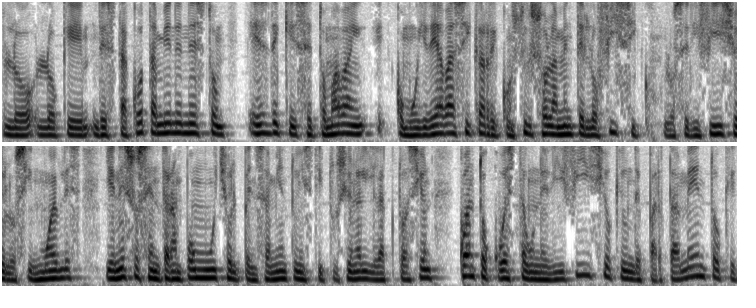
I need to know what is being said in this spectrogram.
lo, lo, que destacó también en esto es de que se tomaba eh, como idea básica reconstruir solamente lo físico, los edificios, los inmuebles, y en eso se entrampó mucho el pensamiento institucional y la actuación. ¿Cuánto cuesta un edificio, que un departamento, que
